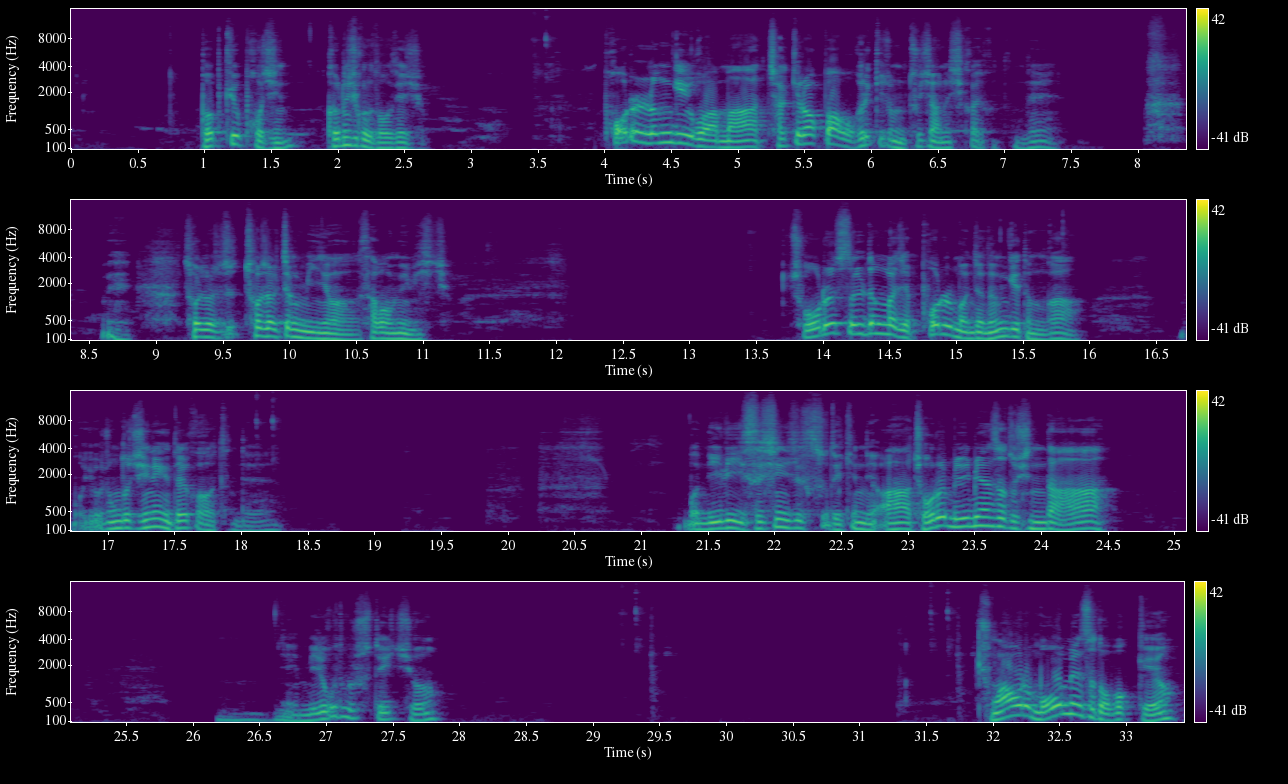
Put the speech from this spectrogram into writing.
법규 포진 그런 식으로 넣어도 되죠. 포를 넘기고 아마 찾기로 확보하고 그렇게 좀 두지 않으실 것 같은데 네 초절, 초절정 미녀 사범님이시죠. 조를 쓸든가 이제 포를 먼저 넘기든가 뭐 요 정도 진행이 될 것 같은데 뭐 일이 있으실 수도 있겠네요. 아 조를 밀면서 두신다. 음, 예, 밀고 둘 수도 있죠. 중앙으로 모으면서 넣어볼게요.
